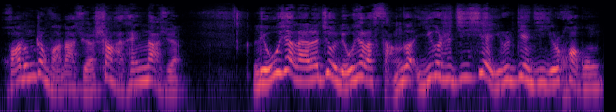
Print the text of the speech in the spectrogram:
华东政法大学、上海财经大学，留下来了就留下了三个，一个是机械，一个是电机，一个是化工。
